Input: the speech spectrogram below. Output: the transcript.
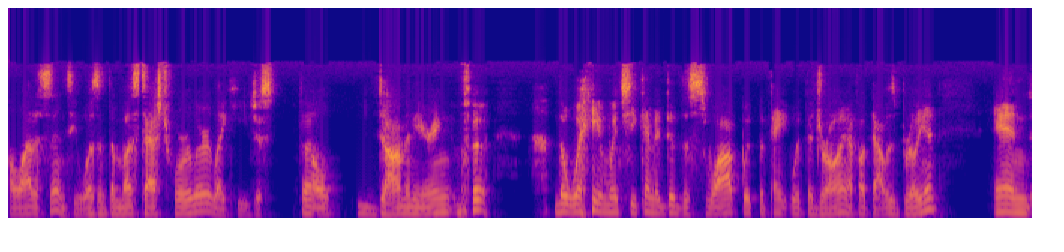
a lot of sense. He wasn't the mustache twirler, like he just felt domineering. The the way in which he kind of did the swap with the paint with the drawing, I thought that was brilliant, and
